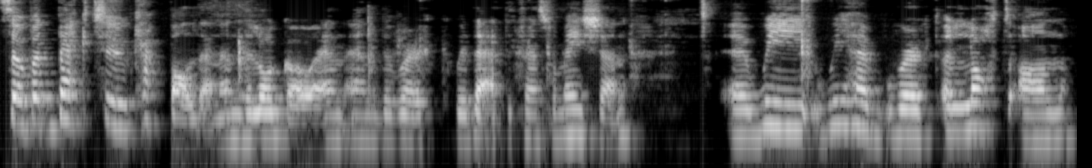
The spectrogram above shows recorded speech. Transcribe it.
So, but back to Kappahl then, and the logo and, and the work with that, the transformation. Uh, we we have worked a lot on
